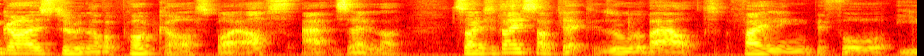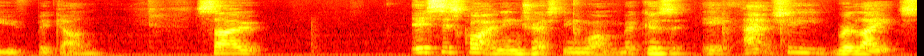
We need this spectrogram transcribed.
guys, to another podcast by us at Zenler. So, today's subject is all about failing before you've begun. So, this is quite an interesting one because it actually relates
